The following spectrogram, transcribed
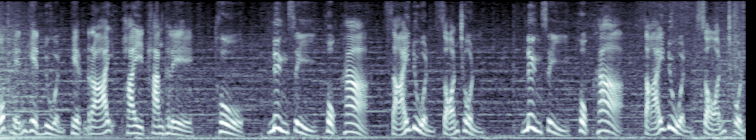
พบเห็นเหตุด่วนเหตุร้ายภัยทางทะเล โทร 1465 สายด่วนสอนชน 1465 สายด่วนสอนชน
